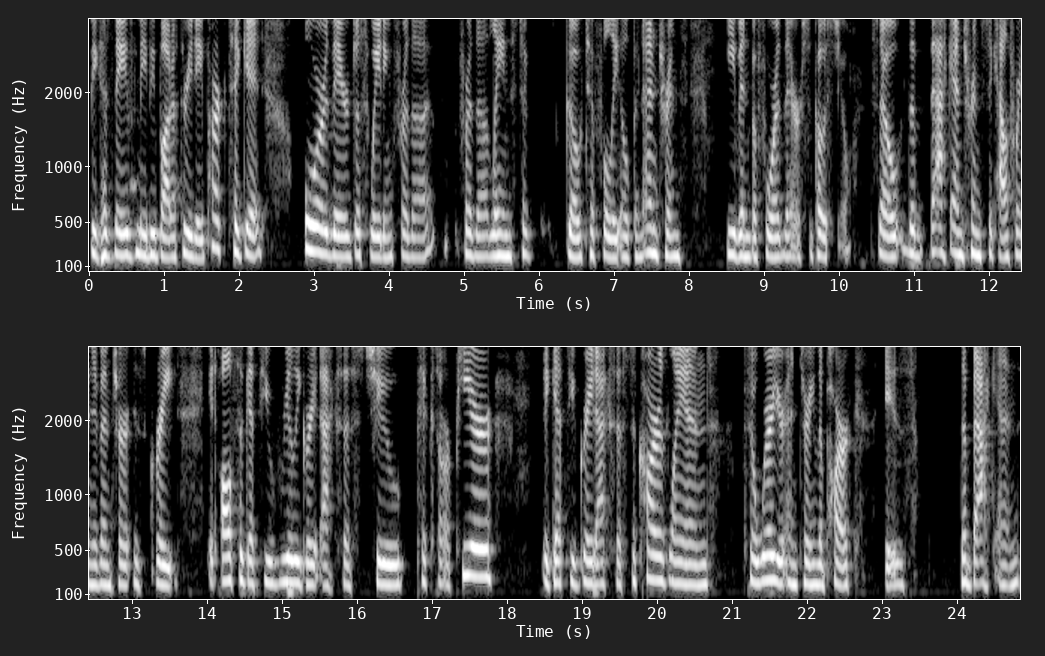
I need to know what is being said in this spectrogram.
because they've maybe bought a three day park ticket or they're just waiting for the for the lanes to go to fully open entrance even before they're supposed to. So the back entrance to California Adventure is great. It also gets you really great access to Pixar Pier. It gets you great access to Cars Land. So where you're entering the park is the back end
